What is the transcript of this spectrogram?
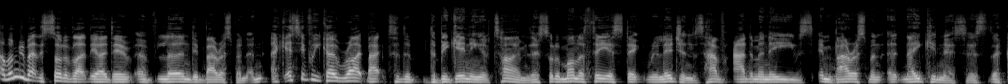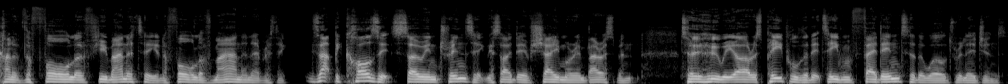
I wonder about this sort of like the idea of learned embarrassment. And I guess if we go right back to the, the beginning of time, the sort of monotheistic religions have Adam and Eve's embarrassment at nakedness as the kind of the fall of humanity and the fall of man and everything. Is that because it's so intrinsic, this idea of shame or embarrassment, to who we are as people, that it's even fed into the world's religions?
